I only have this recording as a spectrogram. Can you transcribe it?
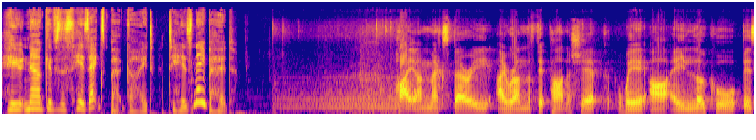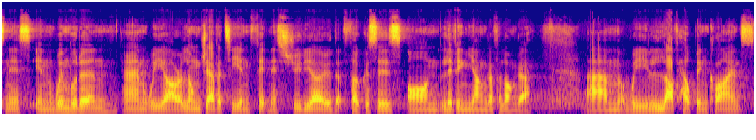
who now gives us his expert guide to his neighbourhood. Hi, I'm Max Berry. I run the Fit Partnership. We are a local business in Wimbledon and we are a longevity and fitness studio that focuses on living younger for longer. Um, we love helping clients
